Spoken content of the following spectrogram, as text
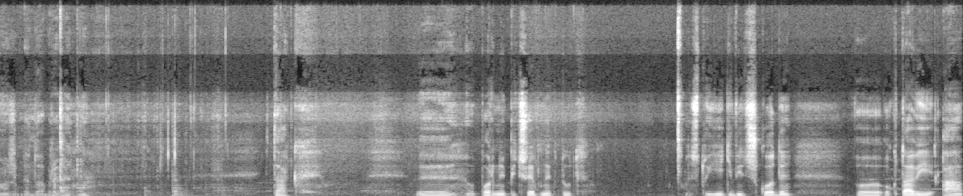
Може би добре видно. Так. Е, опорний підшипник тут стоїть від шкоди Октавії А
